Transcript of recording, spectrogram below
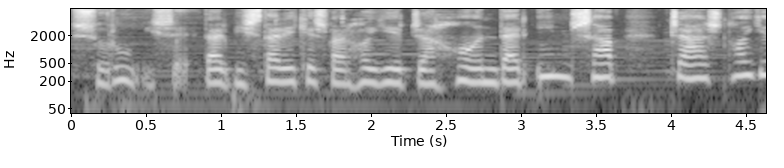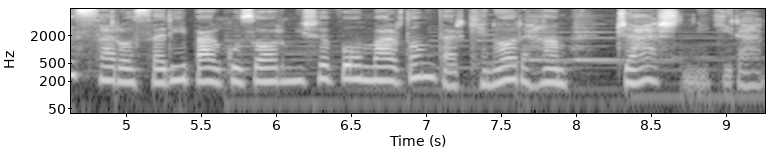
شروع میشه. در بیشتر کشورهای جهان در این شب جشنهای سراسری برگزار میشه و مردم در کنار هم جشن می‌گیرن.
